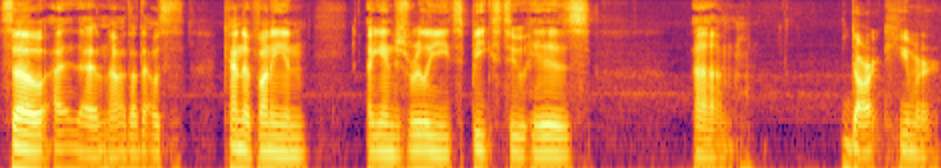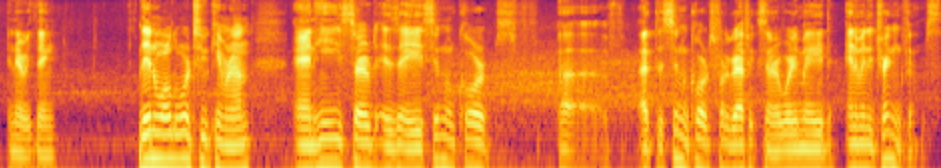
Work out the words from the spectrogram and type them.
So I, I don't know. I thought that was kind of funny and again just really speaks to his um, dark humor and everything. Then World War II came around, and he served as a Signal Corps uh, at the Signal Corps Photographic Center, where he made animated training films.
